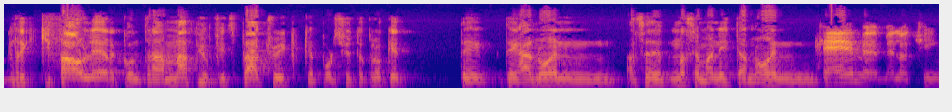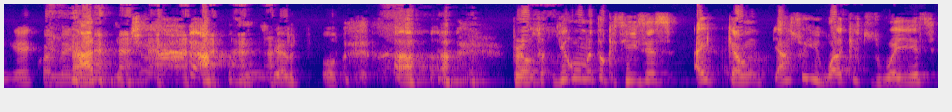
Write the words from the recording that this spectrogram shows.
Ricky Fowler, contra Matthew Fitzpatrick, que por cierto creo que te, te ganó en hace una semanita, ¿no? En, ¿Qué? Me, me lo chingué. ¿Cuál me Ah, sí, es cierto. Pero o sea, llega un momento que sí dices, ay, ya soy igual que estos güeyes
